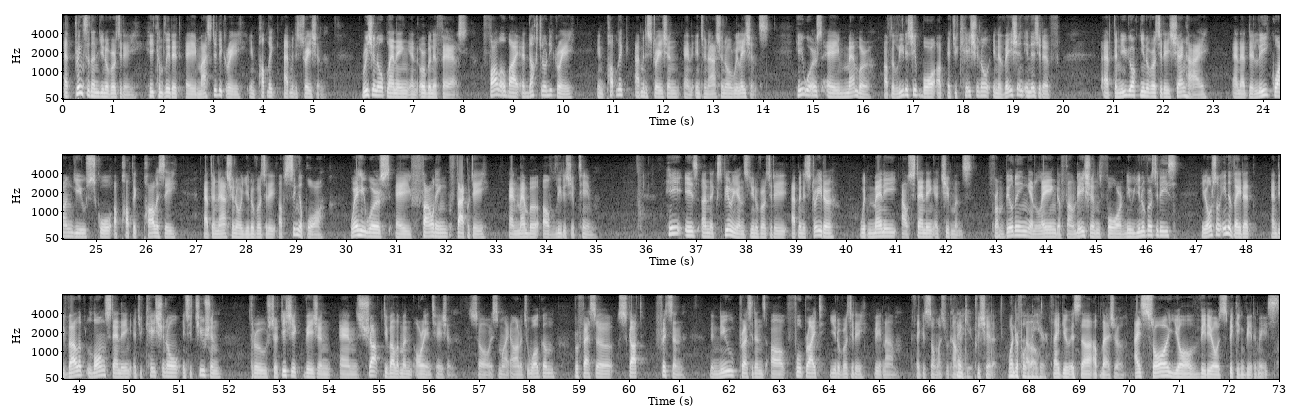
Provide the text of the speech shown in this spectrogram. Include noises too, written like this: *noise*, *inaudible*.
At Princeton University, he completed a master degree in public administration, regional planning, and urban affairs, followed by a doctoral degree in public administration and international relations. He was a member of the leadership board of Educational Innovation Initiative at the New York University Shanghai and at the Lee Kuan Yew School of Public Policy at the National University of Singapore, where he was a founding faculty and member of leadership team. He is an experienced university administrator with many outstanding achievements from building and laying the foundations for new universities, he also innovated and developed long-standing educational institutions through strategic vision and sharp development orientation. So it's my honor to welcome Professor Scott Fritzen, the new president of Fulbright University, Vietnam. Thank you so much for coming. Thank you. Appreciate it. Wonderful Hello. to be here. Thank you. It's uh, a pleasure. I saw your video speaking Vietnamese.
